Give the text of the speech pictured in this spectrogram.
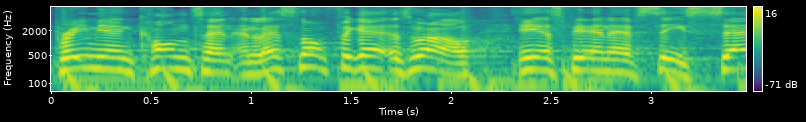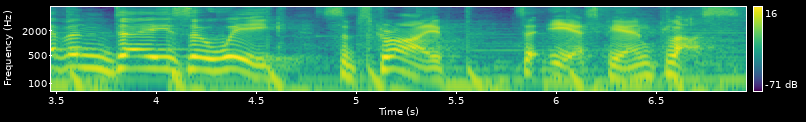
premium content, and let's not forget as well, ESPN FC, seven days a week. Subscribe to ESPN Plus.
